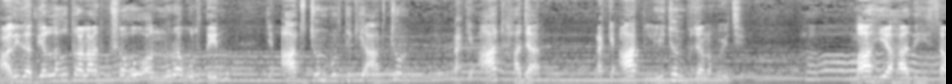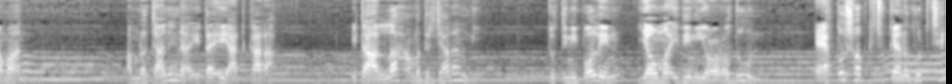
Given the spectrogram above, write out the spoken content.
আলী রাদিয়াল্লাহু তাআলা আনহু সহ অন্যরা বলতেন যে আটজন বলতে কি আটজন নাকি আট হাজার? নাকি আট লিজন বোঝানো হয়েছে? মা হিয়া সামান। আমরা জানি না এটা এই আট কারা। এটা আল্লাহ আমাদের জানাননি। তো তিনি বলেন, ইয়াউমা ইদিন ইয়রাদুন এত সবকিছু কেন ঘটছে?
